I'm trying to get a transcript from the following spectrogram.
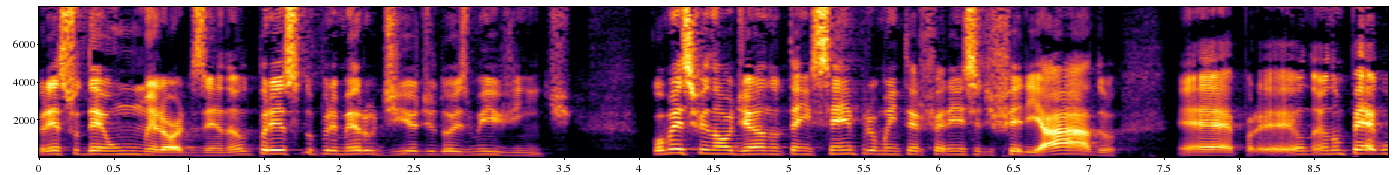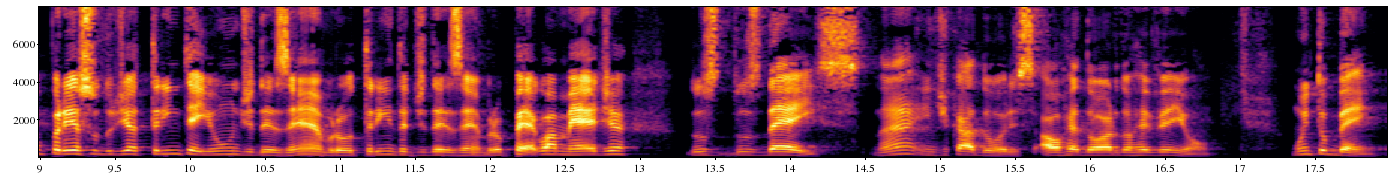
preço D1, melhor dizendo, é o preço do primeiro dia de 2020. Como esse final de ano tem sempre uma interferência de feriado, é, eu, eu, não pego o preço do dia 31 de dezembro ou 30 de dezembro, eu pego a média dos, dos 10 né, indicadores ao redor do Réveillon. Muito bem.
